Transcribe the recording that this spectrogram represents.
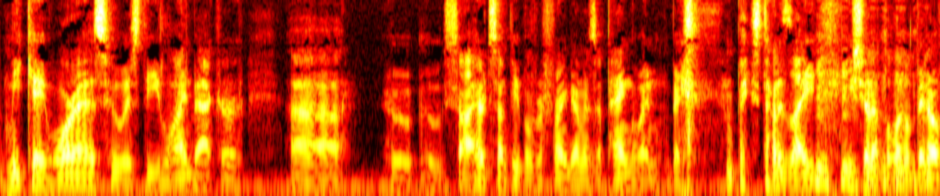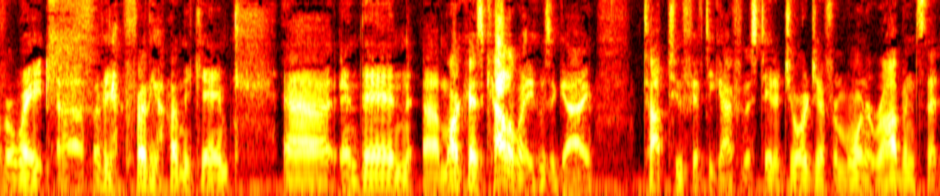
Mike Juarez, who is the linebacker, uh, who who so I heard some people referring to him as a penguin based, based on his height. he showed up a little bit overweight uh, for the for the Army game, uh, and then uh, Marquez Callaway, who's a guy top 250 guy from the state of Georgia from Warner Robins that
